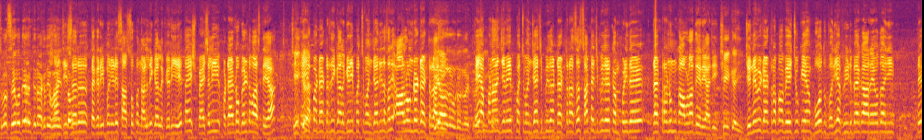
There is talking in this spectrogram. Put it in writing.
ਸਮੱਸਿਆ ਨੂੰ ਧਿਆਨ ਚ ਰੱਖਦੇ ਹੋਏ ਹਾਂਜੀ ਸਰ ਤਕਰੀਬਨ ਜਿਹੜੇ 745 ਦੀ ਗੱਲ ਕਰੀਏ ਤਾਂ ਇਹ ਸਪੈਸ਼ਲੀ ਪੋਟੈਟੋ ਬਿਲਟ ਵਾਸਤੇ ਆ। ਇਹ। ਆਪਾਂ ਟਰੈਕਟਰ ਦੀ ਗੱਲ ਕਰੀਏ 55 ਦੀ ਤਾਂ ਸਰ ਆਲ ਰਾਉਂਡਰ ਟਰੈਕਟਰ ਆ ਇਹ ਆਪਣਾ ਜਿਵੇਂ 55 HP ਦਾ ਟਰੈਕਟਰ ਆ ਸਰ 60 HP ਦੇ ਕੰਪਨੀ ਦੇ ਟਰੈਕਟਰਾਂ ਨੂੰ ਮੁਕਾਬਲਾ ਦੇ ਰਿਹਾ ਜੀ। ਠੀਕ ਹੈ ਜੀ। ਜਿੰਨੇ ਵੀ ਟਰੈਕਟਰ ਆਪਾਂ ਵੇਚ ਚੁੱਕੇ ਹਾਂ ਬਹੁਤ ਵਧੀਆ ਫੀਡਬੈਕ ਆ ਰਿਹਾ ਉਹਦਾ ਜੀ। ਤੇ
